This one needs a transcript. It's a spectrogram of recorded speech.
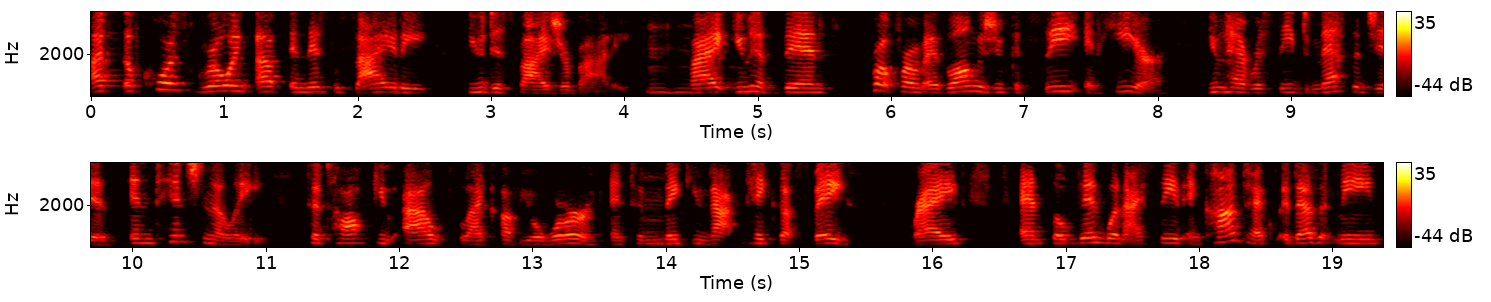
like, of course, growing up in this society, you despise your body Mhm. right? You have been from as long as you could see and hear, you have received messages intentionally to talk you out like of your worth and to Mhm. make you not take up space, right? And so then when I see it in context, it doesn't mean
